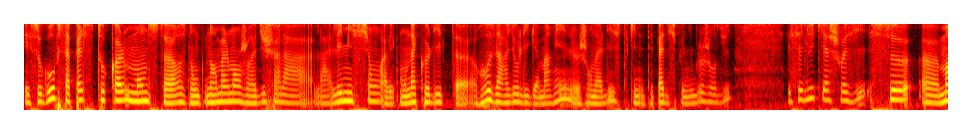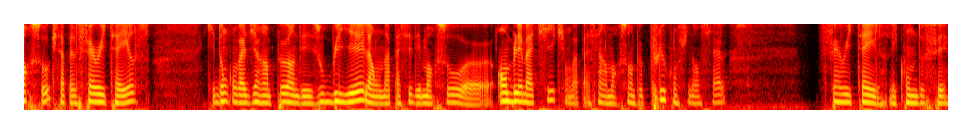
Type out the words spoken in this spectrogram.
Et ce groupe s'appelle Stockholm Monsters. Donc normalement j'aurais dû faire la, la, l'émission avec mon acolyte euh, Rosario Ligamari le journaliste qui n'était pas disponible aujourd'hui. Et c'est lui qui a choisi ce euh, morceau qui s'appelle Fairy Tales qui est donc on va dire un peu un des oubliés. Là on a passé des morceaux euh, emblématiques. On va passer à un morceau un peu plus confidentiel Fairy Tale, les contes de fées.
